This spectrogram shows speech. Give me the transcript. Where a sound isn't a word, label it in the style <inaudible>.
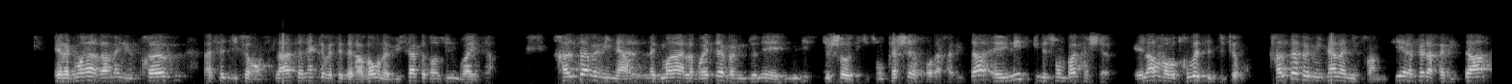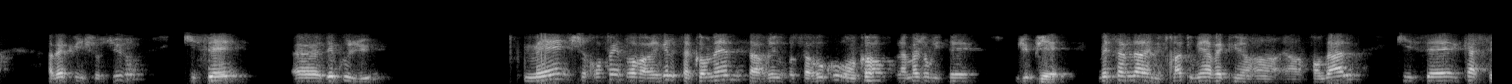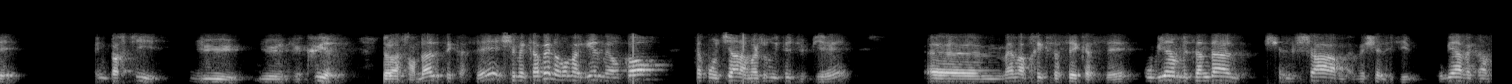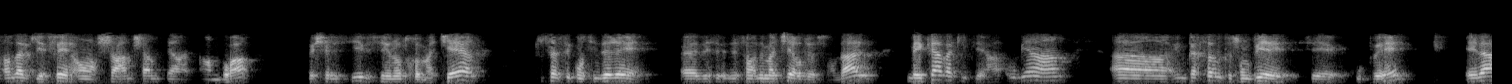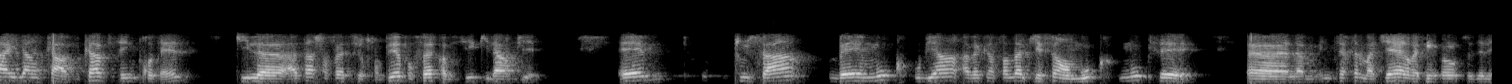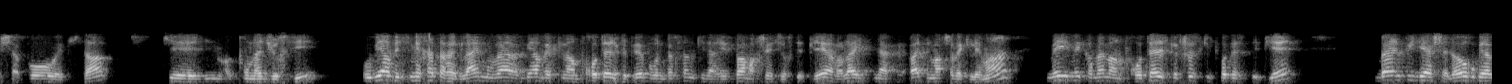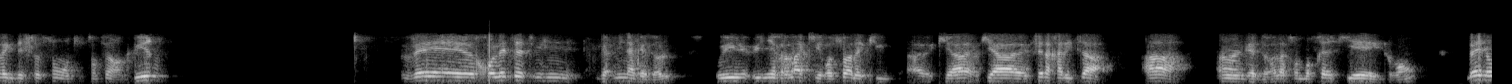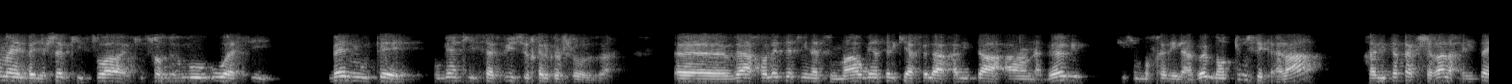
Et la Gemara ramène une preuve à cette différence-là. Tania Rava, on a vu ça que dans une braïta. Khalta Beminal, la Gemara, la braïta va nous donner une liste de choses qui sont cachées pour la Khalita et une liste qui ne sont pas cachées. Et là, on va retrouver cette différence. Khalta Beminal Anifram, si elle a fait la Khalita avec une chaussure qui s'est euh, décousue, mais chez Chofet Ravaregel, ça quand même, ça, recouvre encore la majorité du pied. Mais sandal ou bien avec un sandal qui s'est cassé, une partie du, du, du cuir de la sandale s'est cassée. Chez Mekabel Romagel, mais encore, ça contient la majorité du pied, euh, même après que ça s'est cassé. Ou bien le sandal chez le charme chez le cible. Ou bien avec un sandal qui est fait en charme, charme c'est en bois, mais chez le cible c'est une autre matière. Tout ça c'est considéré euh, des, des, des, matières de sandales. Mais Kavakitea, ou bien hein, une personne que son pied s'est coupé, et là, il a un cave. Cave, c'est une prothèse qu'il euh, attache en fait sur son pied pour faire comme si qu'il a un pied. Et tout ça, ben mouk, ou bien avec un sandal qui est fait en mouk. Mouk, c'est euh, une certaine matière avec laquelle on faisait les chapeaux et tout ça, qu'on a durci. Ou bien avec ou bien avec un protège de pied pour une personne qui n'arrive pas à marcher sur ses pieds. Alors là, il n'a pas, il marche avec les mains, mais il met quand même un protège, quelque chose qui protège ses pieds ben pilier chaleur, ou bien avec des chaussons qui sont faits en cuir. Oui, une yavama qui reçoit, qui, qui, a, qui a fait la khalitza à un gadol, à son beau-frère qui est grand. Ben omel ben yoshev, qu'il soit, debout ou assis. Ben mouté, ou bien qu'il s'appuie sur quelque chose. Euh, ou bien celle qui a fait la khalitza à un aveugle, qui son beau-frère est aveugle. Dans tous ces cas-là, Khalitata kshera, la khalita.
